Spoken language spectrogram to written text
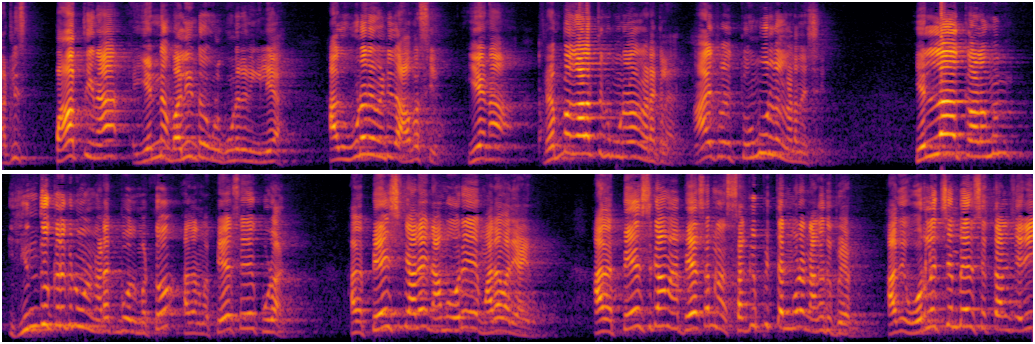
அட்லீஸ்ட் பார்த்தீங்கன்னா என்ன வழின்றது உங்களுக்கு உணர்வீங்க இல்லையா? அது உணர வேண்டியது அவசியம். ஏன்னா ரொம்ப காலத்துக்கு முன்னால் நடக்கலை. ஆயிரத்தி தொள்ளாயிரத்தி தொண்ணூறுகள் நடந்துச்சு. எல்லா காலமும் இந்துக்களுக்குன்னு ஒன்று நடக்கும்போது மட்டும் அதை நம்ம பேசவே கூடாது. அதை பேசிட்டாலே நாம் ஒரே மதவாதி ஆயிடும் அதை பேசிக்காம பேசாமல் நான் சகுப்பித்தன்மையோட நகர்ந்து போயிடணும். அது ஒரு லட்சம் பேர் செத்தாலும் சரி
